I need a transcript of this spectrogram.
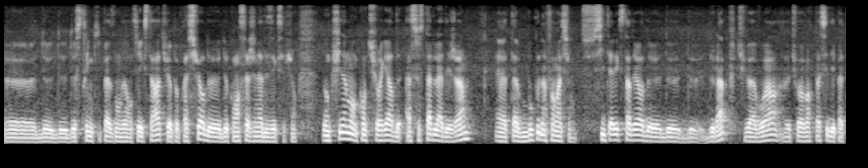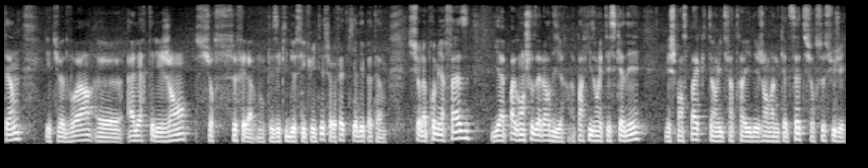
de, de, strings qui passent dans des entiers, etc. Tu es à peu près sûr de commencer à générer des exceptions. Donc finalement, quand tu regardes à ce stade-là déjà, euh, tu as beaucoup d'informations. Si tu es à l'extérieur de, de, de, l'app, tu, vas avoir, euh, tu vas avoir passé des patterns et tu vas devoir euh, alerter les gens sur ce fait-là, donc les équipes de sécurité sur le fait qu'il y a des patterns. Sur la première phase, il n'y a pas grand-chose à leur dire, à part qu'ils ont été scannés, mais je pense pas que tu as envie de faire travailler des gens 24-7 sur ce sujet.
